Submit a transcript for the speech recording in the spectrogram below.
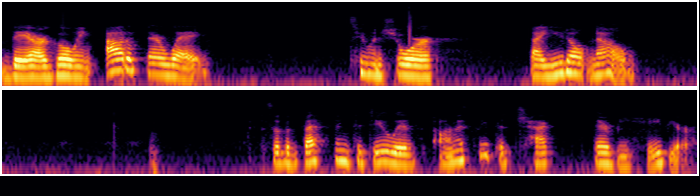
they are going out of their way to ensure that you don't know. So the best thing to do is honestly to check their behavior.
